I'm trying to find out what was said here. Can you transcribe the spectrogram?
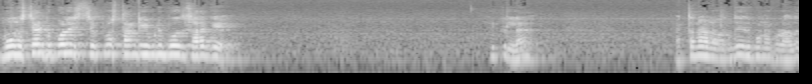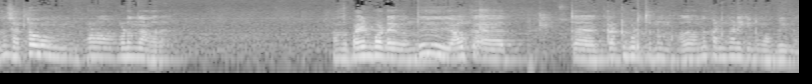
மூணு ஸ்டேட் போலீஸ் செக் போஸ்ட் தாண்டி எப்படி போகுது சரக்கு? இருக்குல்ல? மெத்தனால் வந்து இது பண்ணக்கூடாதுன்னு சட்டம் கொண்டு- கொண்டு வந்தாங்க அந்த பயன்பாட்டை வந்து ஆள்க த கட்டுப்படுத்தணும். அதை வந்து கண்காணிக்கணும் அப்படின்னு.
